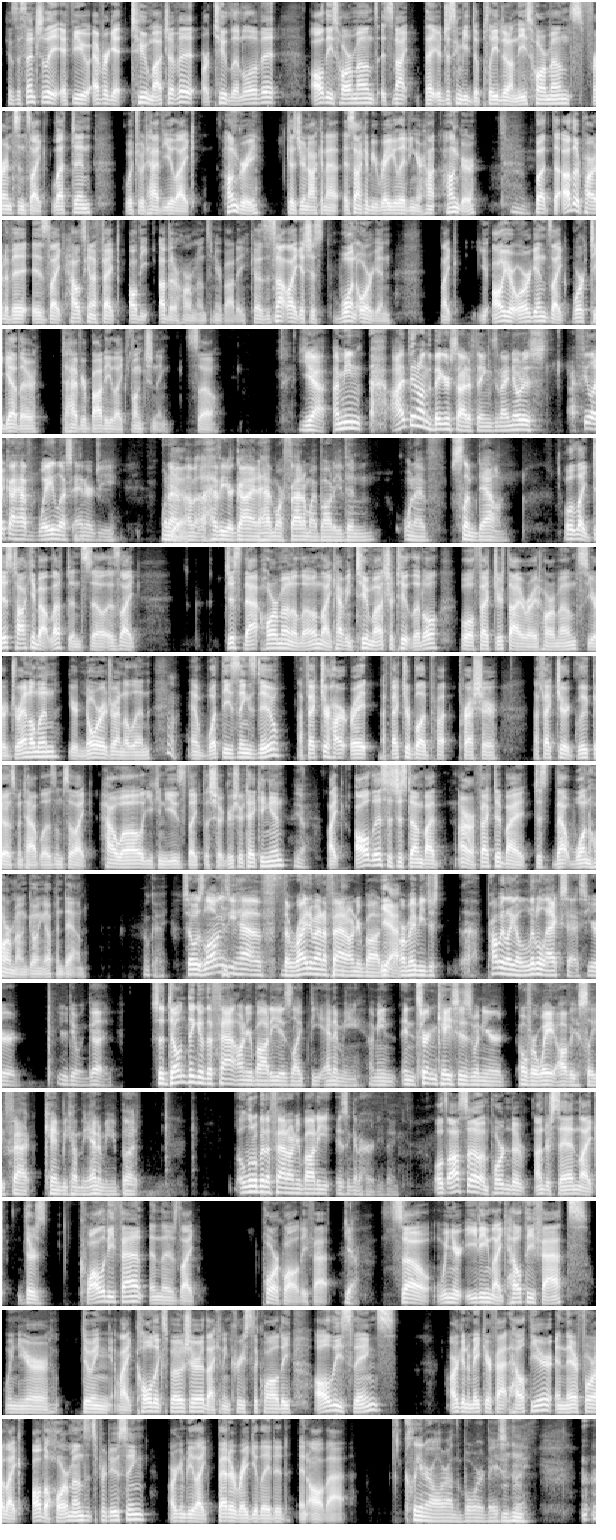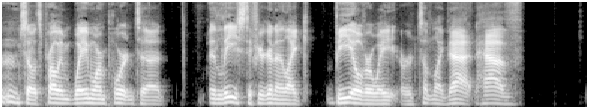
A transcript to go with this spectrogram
Because essentially, if you ever get too much of it or too little of it, all these hormones, it's not that you're just going to be depleted on these hormones. For instance, like leptin, which would have you like hungry because you're not going to, it's not going to be regulating your hu- hunger. Hmm. But the other part of it is like how it's going to affect all the other hormones in your body. Because it's not like it's just one organ. Like you, all your organs like work together to have your body like functioning. So, yeah, I mean, I've been on the bigger side of things and I notice I feel like I have way less energy when I'm, I'm a heavier guy and I have more fat on my body than when I've slimmed down. Well, like just talking about leptin still is like just that hormone alone, like having too much or too little will affect your thyroid hormones, your adrenaline, your noradrenaline. Huh. And what these things do affect your heart rate, affect your blood pr- pressure, affect your glucose metabolism. So like how well you can use like the sugars you're taking in. Yeah. Like all this is just done by or affected by just that one hormone going up and down. Okay. So as long as you have the right amount of fat on your body, Yeah. or maybe just uh, probably like a little excess, you're you're doing good. So don't think of the fat on your body as like the enemy. I mean, in certain cases when you're overweight, obviously fat can become the enemy, but a little bit of fat on your body isn't going to hurt anything. Well, it's also important to understand like there's quality fat and there's like poor quality fat. Yeah. So when you're eating like healthy fats, when you're doing like cold exposure that can increase the quality, all these things are going to make your fat healthier and therefore like all the hormones it's producing are going to be like better regulated and all that. Cleaner all around the board, mm-hmm. basically. so it's probably way more important to, at least if you're to like be overweight or something like that, have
